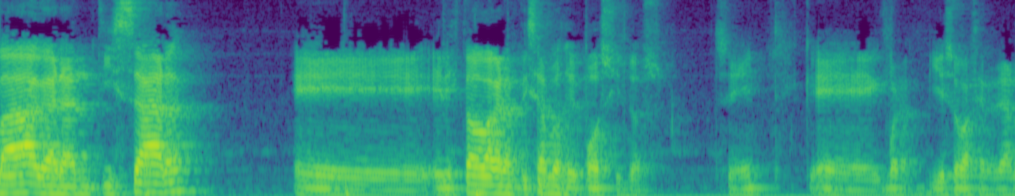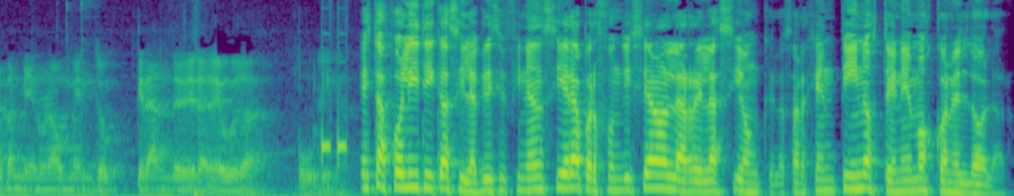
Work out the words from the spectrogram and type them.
va a garantizar eh, el Estado va a garantizar los depósitos. ¿sí? bueno, y eso va a generar también un aumento grande de la deuda pública. Estas políticas y la crisis financiera profundizaron la relación que los argentinos tenemos con el dólar.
